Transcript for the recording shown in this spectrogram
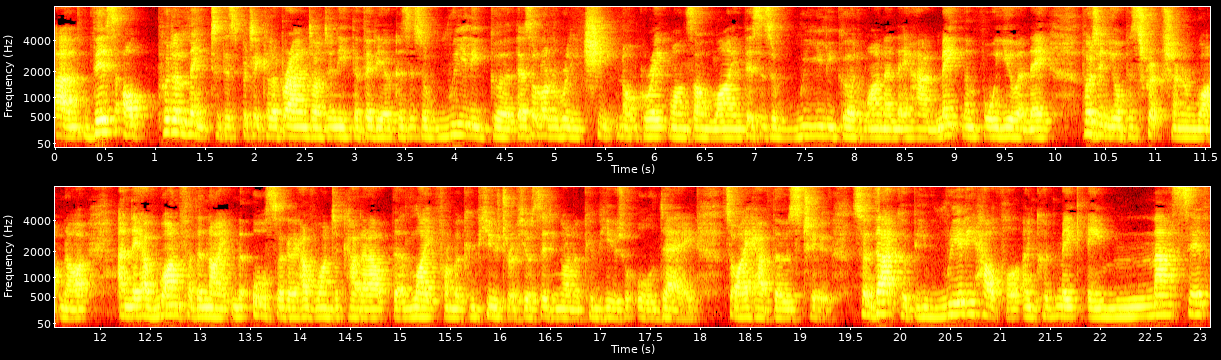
Um, this, I'll put a link to this particular brand underneath the video because it's a really good, there's a lot of really cheap, not great ones online. This is a really good one and they hand make them for you and they put in your prescription and whatnot. And they have one for the night and also they have one to cut out the light from a computer if you're sitting on a computer all day. So I have those too. So that could be really helpful and could make a massive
